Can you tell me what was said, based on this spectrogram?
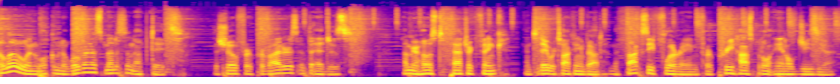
Hello, and welcome to Wilderness Medicine Updates, the show for providers at the edges. I'm your host, Patrick Fink, and today we're talking about methoxyflurane for pre hospital analgesia.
